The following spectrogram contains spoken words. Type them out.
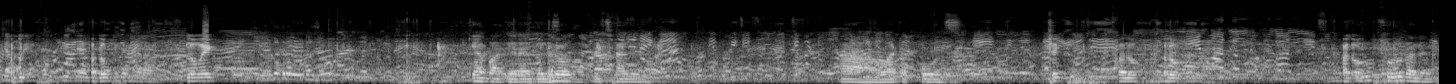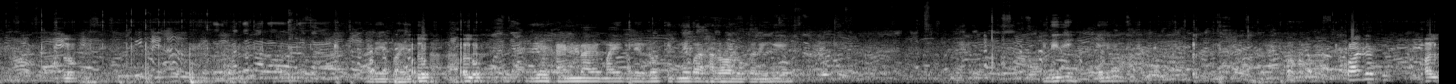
हॅलो क्या बात है रहा है? आहे. हा हा वाटर पोच चेक हेलो हेलो। हॅलो। सुरू झालं हॅलो। अरे भाई हॅलो। हॅलो। ये हैंड बैग माइक ले लो कितने बार हलो हलो करेंगे? दीदी हॅलो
